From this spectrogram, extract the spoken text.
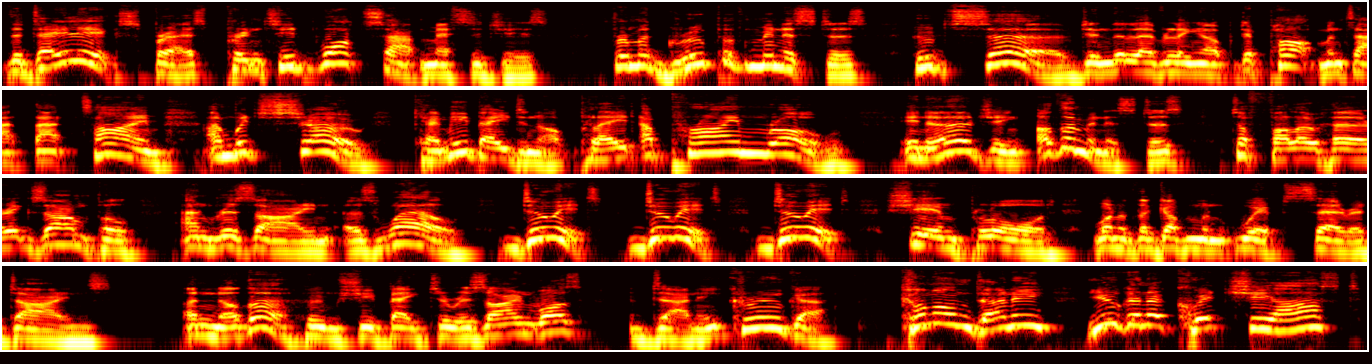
the Daily Express printed WhatsApp messages from a group of ministers who'd served in the Levelling Up department at that time, and which show Kemi Badenoch played a prime role in urging other ministers to follow her example and resign as well. Do it, do it, do it, she implored one of the government whips, Sarah Dines. Another whom she begged to resign was Danny Kruger. Come on, Danny, you going to quit? she asked.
